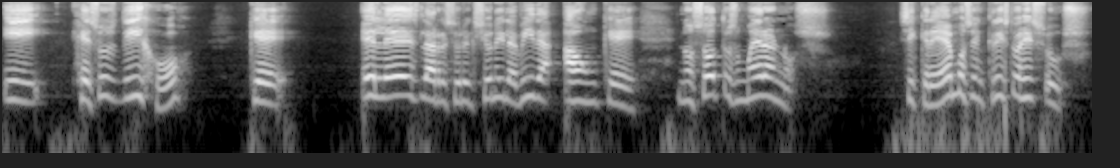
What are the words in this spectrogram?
Y Jesús dijo que Él es la resurrección y la vida, aunque nosotros muéramos. Si creemos en Cristo Jesús,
